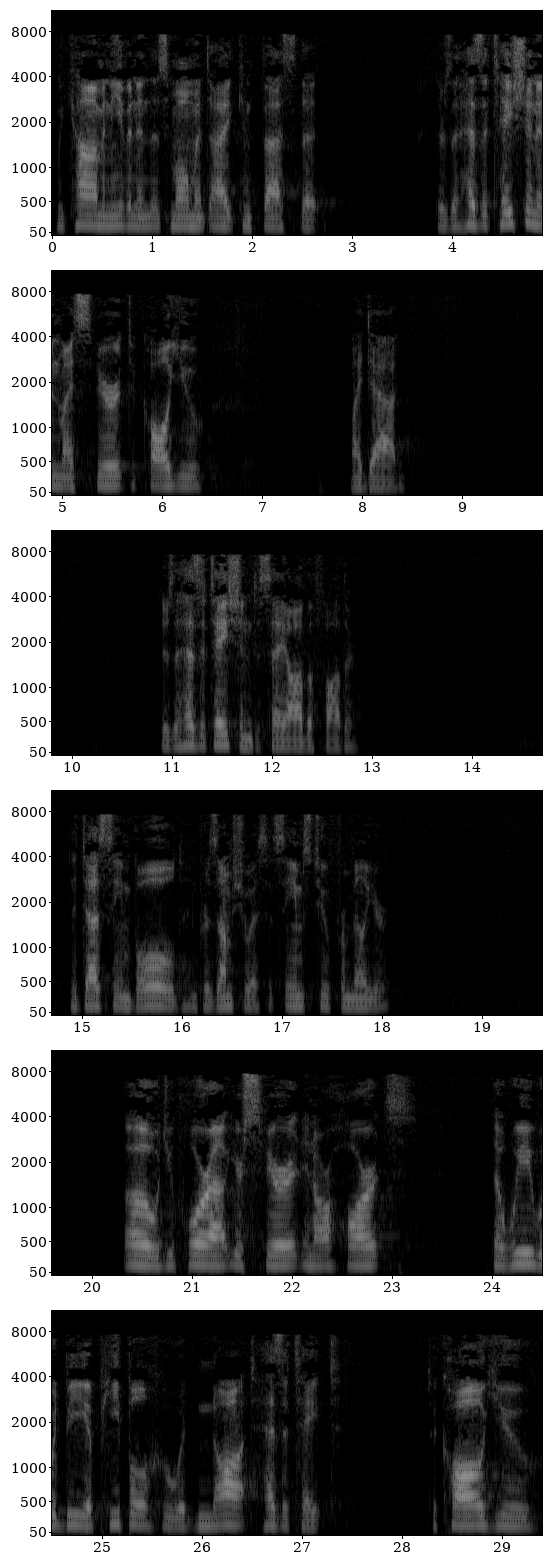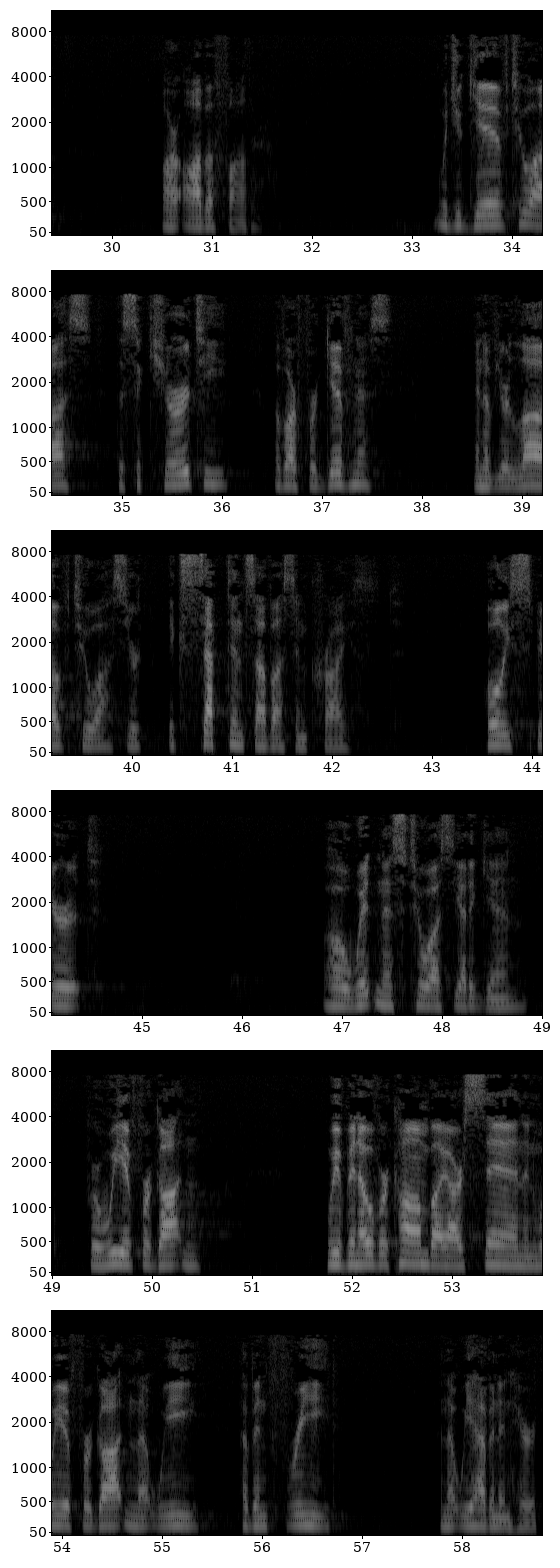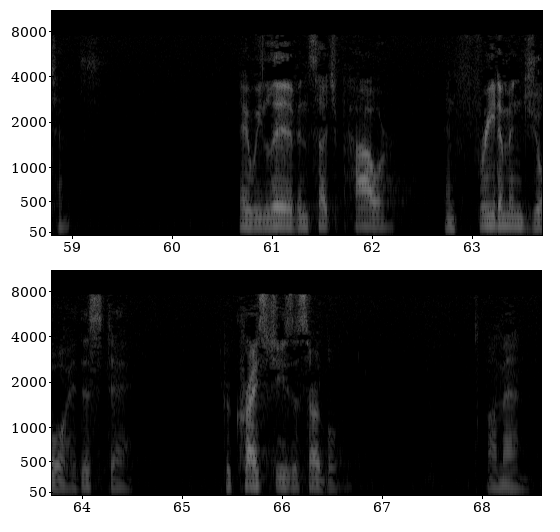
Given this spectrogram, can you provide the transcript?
we come, and even in this moment, I confess that there's a hesitation in my spirit to call you my dad. There's a hesitation to say, Abba, Father. It does seem bold and presumptuous. It seems too familiar. Oh, would you pour out your Spirit in our hearts that we would be a people who would not hesitate to call you our Abba Father? Would you give to us the security of our forgiveness and of your love to us, your acceptance of us in Christ. Holy Spirit, oh, witness to us yet again, for we have forgotten. We have been overcome by our sin, and we have forgotten that we have been freed and that we have an inheritance. May we live in such power and freedom and joy this day. Through Christ Jesus our Lord. Amen.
